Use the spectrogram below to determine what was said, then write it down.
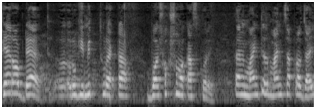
ফেয়ার অফ ডেথ রুগী মৃত্যুর একটা ভয় সবসময় কাজ করে। তাই আমি মাইন্ডের মাইন্ড চ্যাপ্টার যাই।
